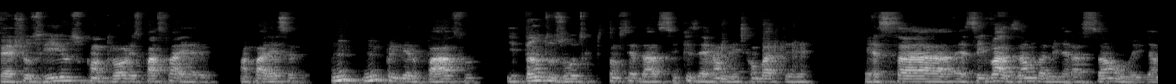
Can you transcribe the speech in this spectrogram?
Fecha os rios, controla o espaço aéreo. Aparece um, um primeiro passo de tantos outros que precisam ser dados se quiser realmente combater essa, essa invasão da mineração e da,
